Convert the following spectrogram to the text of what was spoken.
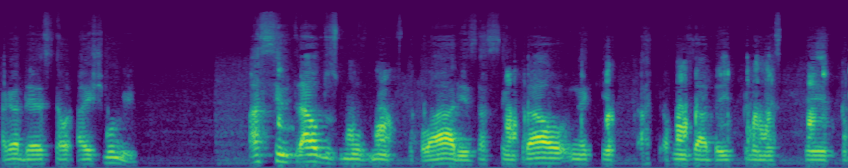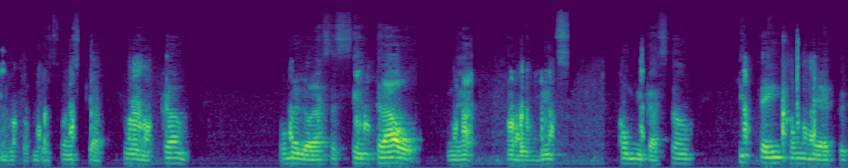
agradece a, a este momento a central dos movimentos populares, a central né, que é organizada aí pelo MST, pelas organizações que atuam no campo, ou melhor, essa central né, de movimentos de comunicação que tem como meta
